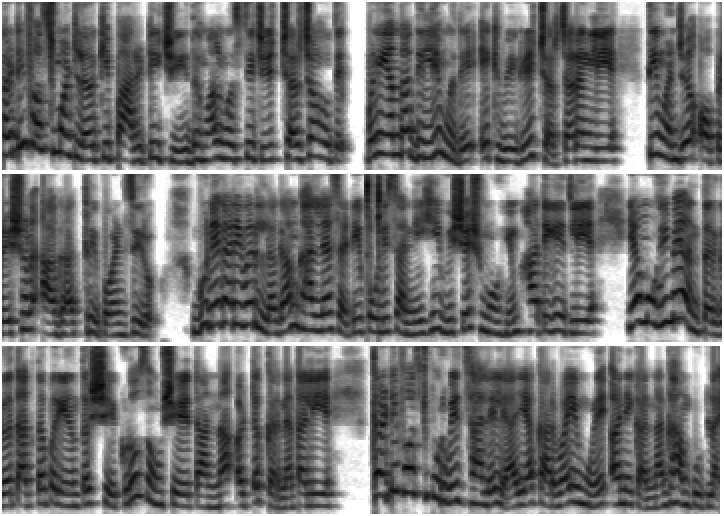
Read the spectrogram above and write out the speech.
थर्टी फर्स्ट म्हटलं की पार्टीची धमाल मस्तीची चर्चा होते. पण यंदा दिल्लीमध्ये एक वेगळी चर्चा रंगली आहे ती म्हणजे ऑपरेशन आघात थ्री पॉईंट झिरो गुन्हेगारीवर लगाम घालण्यासाठी पोलिसांनी ही विशेष मोहीम हाती घेतली आहे या मोहिमेअंतर्गत आतापर्यंत शेकडो संशयितांना अटक करण्यात आली आहे थर्टी फर्स्ट पूर्वी झालेल्या या कारवाईमुळे अनेकांना घाम फुटलाय.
